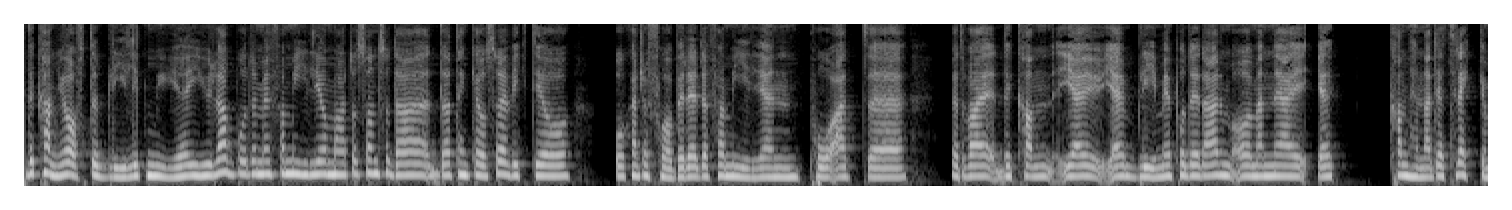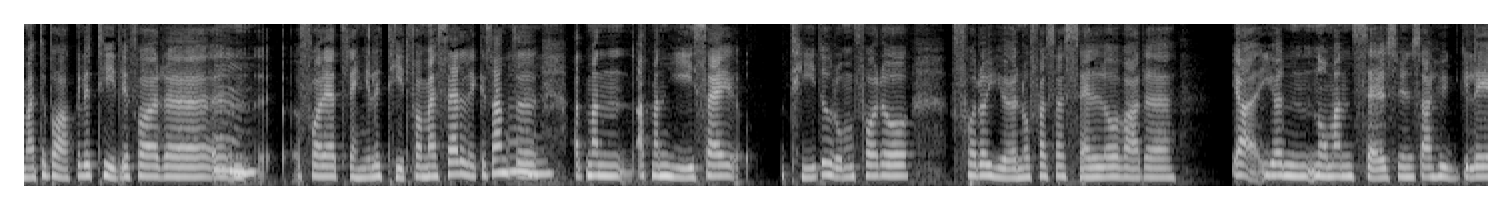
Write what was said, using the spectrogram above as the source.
Det kan jo ofte bli litt mye i jula, både med familie og mat og sånn, så da, da, tenker jeg også det er viktig å, å kanskje forberede familien på at uh, Vet du hva, det kan Jeg, jeg blir med på det der, og, men jeg, jeg, kan hende at jeg trekker meg tilbake litt tidlig, for, uh, mm. for jeg trenger litt tid for meg selv, ikke sant? Mm. At, man, at man gir seg tid og rom for å, for å gjøre noe for seg selv og være ja, gjøre noe man selv syns er hyggelig.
